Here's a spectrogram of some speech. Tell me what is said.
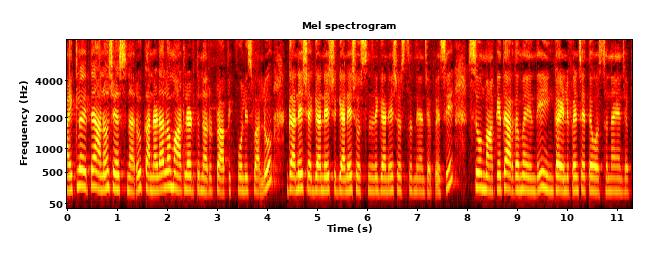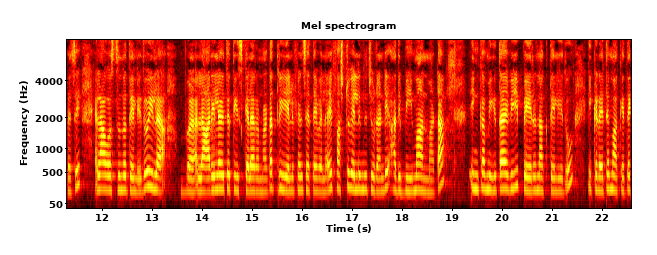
మైక్లో అయితే అనౌన్స్ చేస్తున్నారు. కన్నడలో మాట్లాడుతున్నారు ట్రాఫిక్ పోలీస్ వాళ్ళు. గణేష్ గణేష్ గణేష్ వస్తుంది గణేష్ వస్తుంది అని చెప్పేసి. సో మాకైతే అర్థమైంది. ఇంకా ఎలిఫెంట్స్ అయితే వస్తున్నాయి అని చెప్పేసి. ఎలా వస్తుందో తెలీదు. ఇలా లారీలో అయితే తీసుకెళ్ళారనమాట త్రీ ఎలిఫెంట్స్ అయితే వెళ్ళాయి. ఫస్ట్ వెళ్ళింది చూడండి. అది భీమా అనమాట ఇంకా మిగతావి పేరు నాకు తెలియదు ఇక్కడైతే మాకైతే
